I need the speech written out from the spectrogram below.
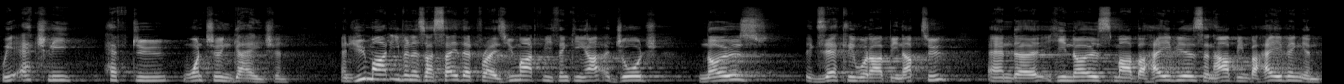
We actually have to want to engage. And, and you might, even as I say that phrase, you might be thinking, uh, George knows exactly what I've been up to. And uh, he knows my behaviors and how I've been behaving and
